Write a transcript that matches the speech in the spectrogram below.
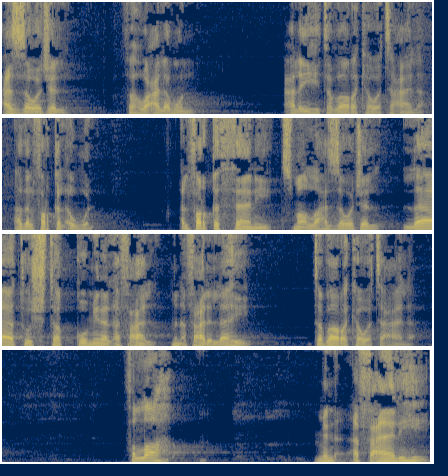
عز وجل فهو علم عليه تبارك وتعالى. هذا الفرق الأول. الفرق الثاني اسماء الله عز وجل لا تشتق من الأفعال من أفعال الله تبارك وتعالى. فالله من أفعاله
